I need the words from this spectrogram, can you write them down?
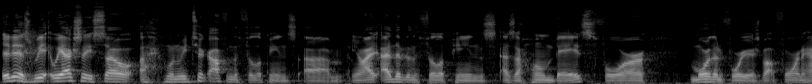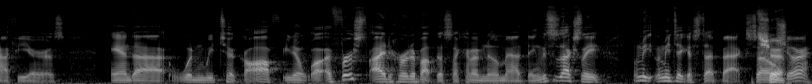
It is. We, we actually so uh, when we took off in the Philippines, um, you know, I, I lived in the Philippines as a home base for more than four years, about four and a half years. And uh, when we took off, you know, well, at first I'd heard about this like kind of nomad thing. This is actually let me let me take a step back. So Sure. Sure.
